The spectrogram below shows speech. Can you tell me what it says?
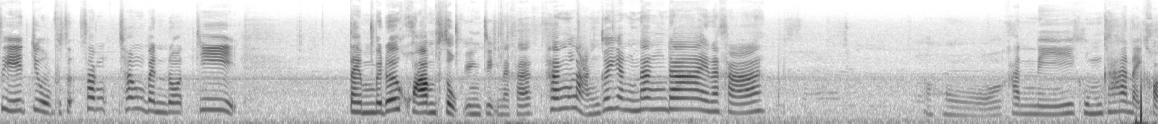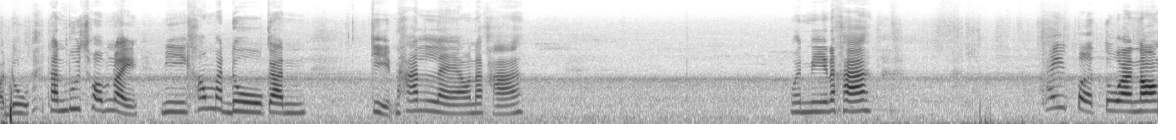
ซีทอยู่ช่างเป็นรถที่เต็มไปด้วยความสุขจริง ๆ นะคะ ข้างหลังก็ยังนั่งได้นะคะโอ้โหคันนี้คุ้มค่าไหนขอดู ท่านผู้ชมหน่อยมีเข้ามาดูกันกี่ท่านแล้วนะคะ วันนี้นะคะ ให้เปิดตัวน้อง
